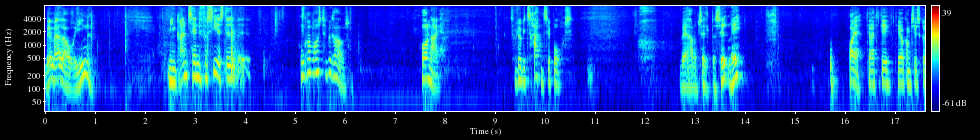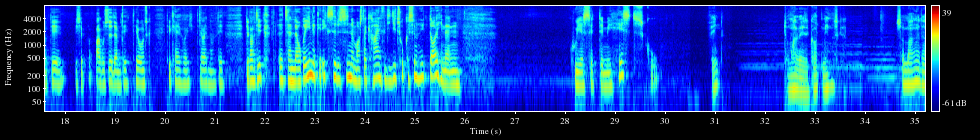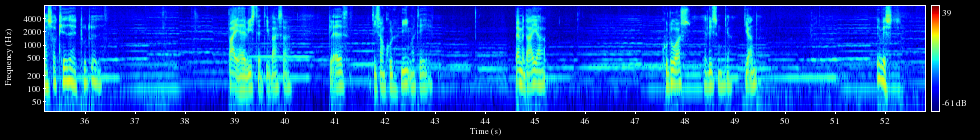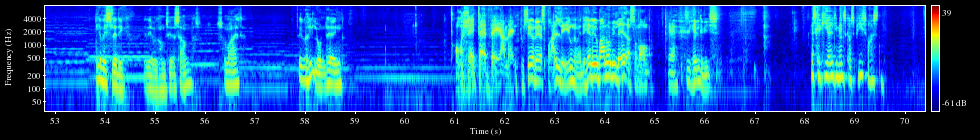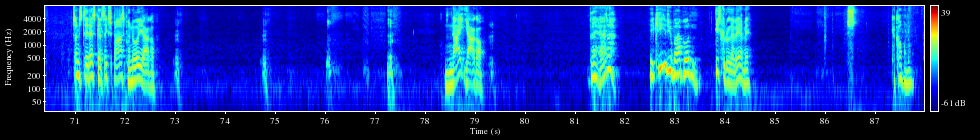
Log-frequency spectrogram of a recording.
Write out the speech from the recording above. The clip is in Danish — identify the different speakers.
Speaker 1: Hvem er Laurine?
Speaker 2: Min grandtante for siger sted... øh,
Speaker 1: Hun kommer også til begravelsen.
Speaker 2: Åh oh, nej. Så løb vi 13 til bords.
Speaker 1: Hvad har du talt dig selv med?
Speaker 2: Åh oh, ja, det er rigtigt. Det, det er jo kommet til at skrive. Det, hvis jeg bare kunne sidde der med det, det er undskyld. Det kan jeg jo ikke. Det er rigtigt nok. Det, det er bare fordi, at Tante Laurine kan ikke sidde ved siden af Moster Karin, fordi de to kan simpelthen ikke døje hinanden. Kunne jeg sætte dem i hestesko?
Speaker 1: Fint. Du må have været et godt menneske. Så mange, der er så ked af, at du døde.
Speaker 2: Bare jeg havde vidst, at de var så glade, at de sådan kunne lide mig. Det... Hvad med dig, Jacob? Kunne du også, ja, ligesom de, de andre?
Speaker 1: Jeg vidste... Jeg vidste slet ikke, at jeg ville komme til at savne dig så, så meget. Det går helt ondt herinde. Åh, lad da være, mand. Du ser jo det her sprælle levende, men det her det er jo bare noget, vi lader som om.
Speaker 2: Ja, heldigvis. Jeg skal give alle de mennesker at spise forresten. Sådan et sted, der skal altså ikke spares på noget, Jacob. Nej, Jacob.
Speaker 1: Hvad er der? Jeg kiggede jo bare på den.
Speaker 2: Det skal du lade være med. Shh. Der kommer nogen.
